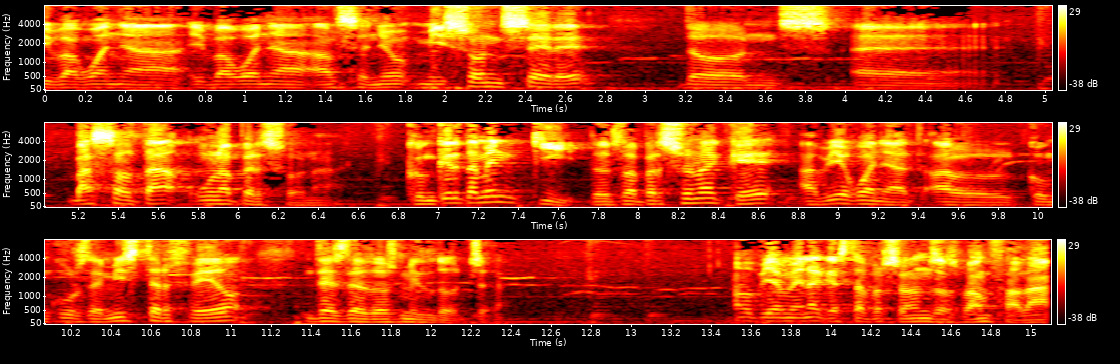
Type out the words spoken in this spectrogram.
I va guanyar, i va guanyar el senyor Mison Sere, doncs eh, va saltar una persona. Concretament, qui? Doncs la persona que havia guanyat el concurs de Mr. Feo des de 2012. Òbviament aquesta persona ens es va enfadar,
